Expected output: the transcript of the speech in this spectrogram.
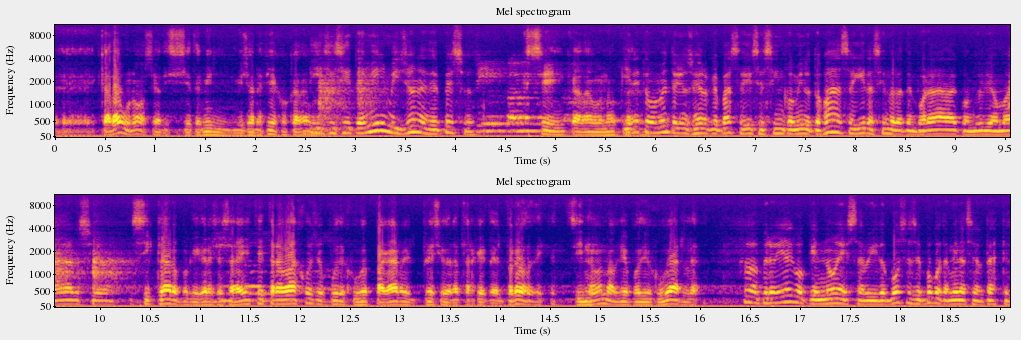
eh, cada uno, o sea, 17 mil millones viejos cada uno. 17 mil millones de pesos. Sí, cada uno. Y en este momento hay un señor que pasa y dice 5 minutos, ¿vas a seguir haciendo la temporada con Julio Marcio? Sí, claro, porque gracias a este trabajo yo pude jugar, pagar el precio de la tarjeta del PRODE, si no, no habría podido jugarla. No, pero hay algo que no he sabido. Vos hace poco también acertaste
